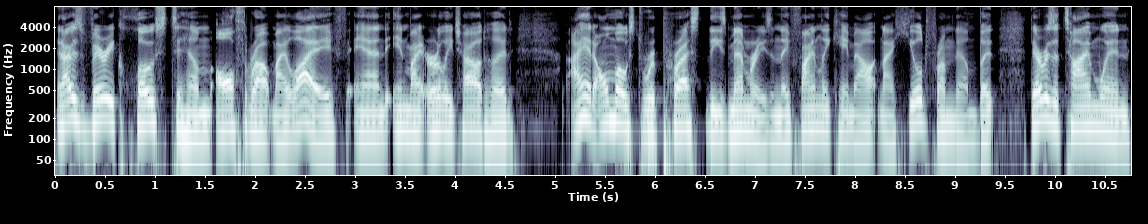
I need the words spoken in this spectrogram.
And I was very close to him all throughout my life. And in my early childhood, I had almost repressed these memories and they finally came out and I healed from them. But there was a time when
